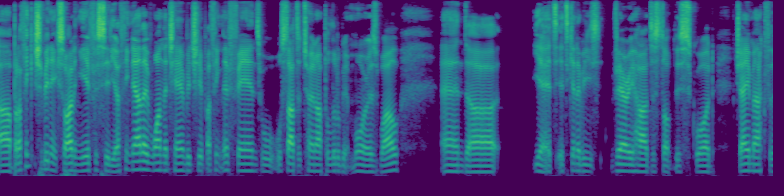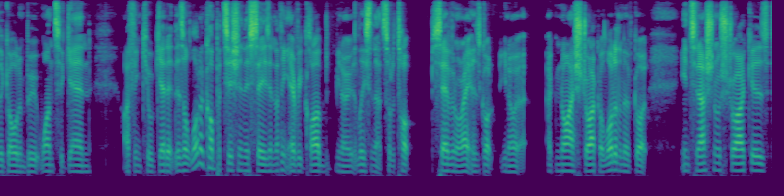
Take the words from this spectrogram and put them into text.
uh, but I think it should be an exciting year for City. I think now they've won the championship, I think their fans will, will start to turn up a little bit more as well. And uh, yeah, it's it's going to be very hard to stop this squad. J Mac for the Golden Boot once again. I think he'll get it. There's a lot of competition this season. I think every club, you know, at least in that sort of top seven or eight, has got you know a, a nice striker. A lot of them have got international strikers,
